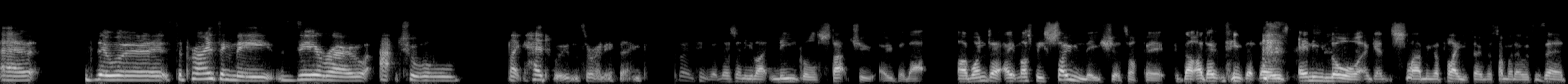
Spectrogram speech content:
uh there were surprisingly zero actual like head wounds or anything I don't think that there's any like legal statute over that. I wonder. It must be so niche a topic that I don't think that there is any law against slamming a plate over someone else's head.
